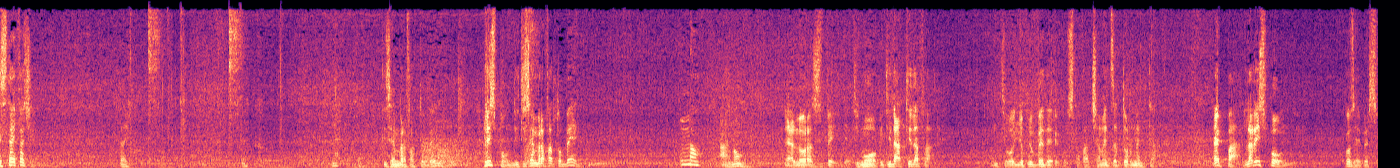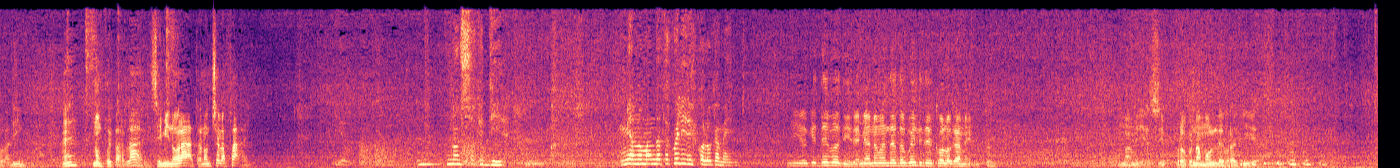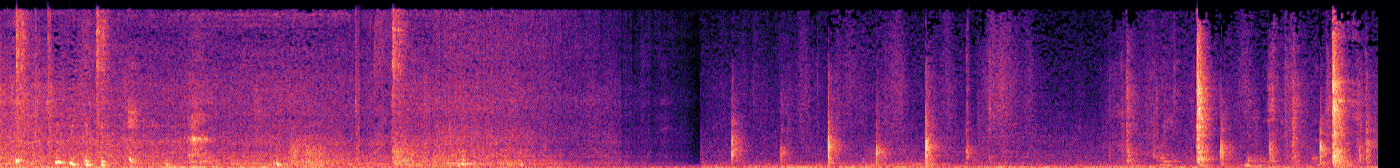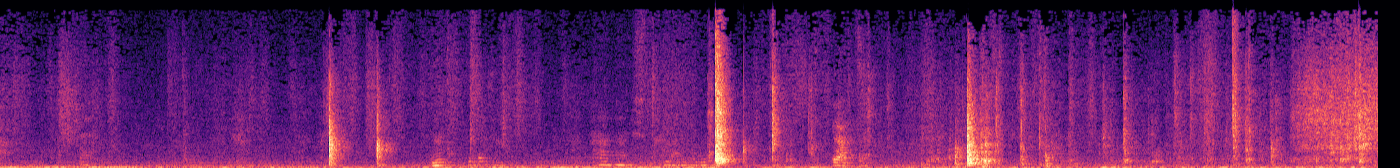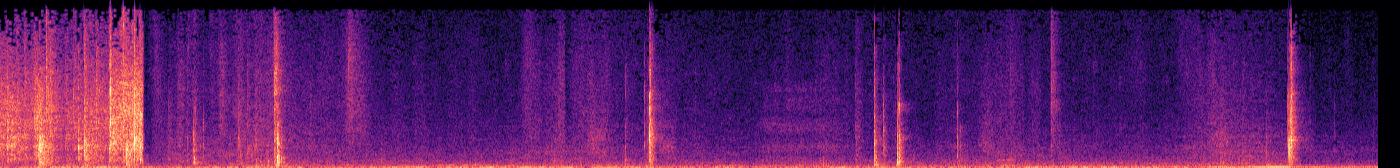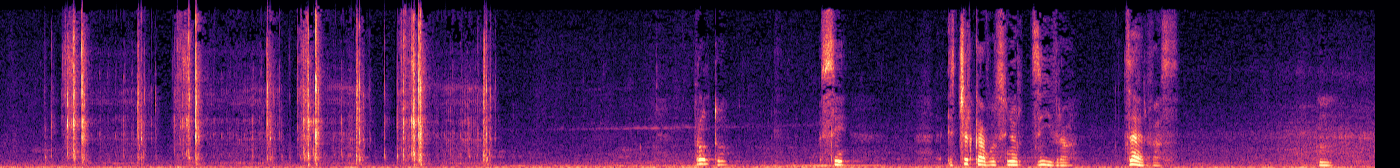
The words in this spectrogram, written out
Che stai facendo? Dai. Ecco. Eh? Ti sembra fatto bene? Rispondi, ti sembra fatto bene? No, Ah, no? E allora svegliati, muoviti, datti da fare. Non ti voglio più vedere con questa faccia mezza addormentata. E parla, rispondi. Cosa hai perso la lingua? Eh? Non puoi parlare, sei minorata, non ce la fai. non so che dire. Mi hanno mandata quelli del collocamento. Io che devo dire? Mi hanno mandato quelli del collocamento. Mamma mia, sì, proprio una molle vrachia. Pronto? Sì. Cercavo il signor Zivra. Zervas. Mm.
